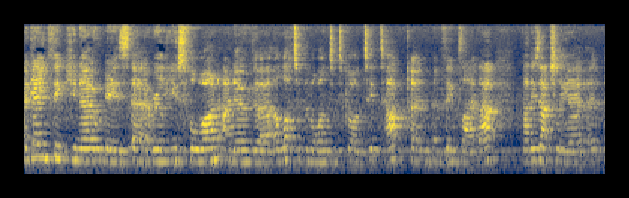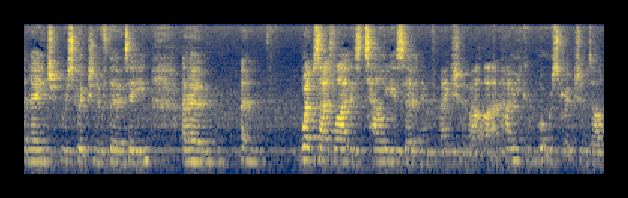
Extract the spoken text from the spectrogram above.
again, Thinkuknow is a, a really useful one. I know that a lot of them are wanting to go on TikTok and, and things like that. That is actually a, a, an age restriction of 13. Um, and websites like this tell you certain information about that and how you can put restrictions on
